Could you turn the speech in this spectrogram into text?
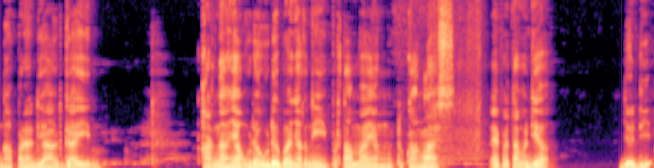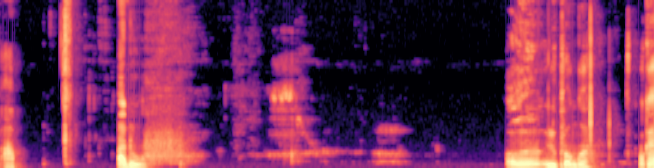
nggak pernah dihargain. Karena yang udah-udah banyak nih pertama yang tukang las eh pertama dia jadi up aduh oh lupa gua. Oke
